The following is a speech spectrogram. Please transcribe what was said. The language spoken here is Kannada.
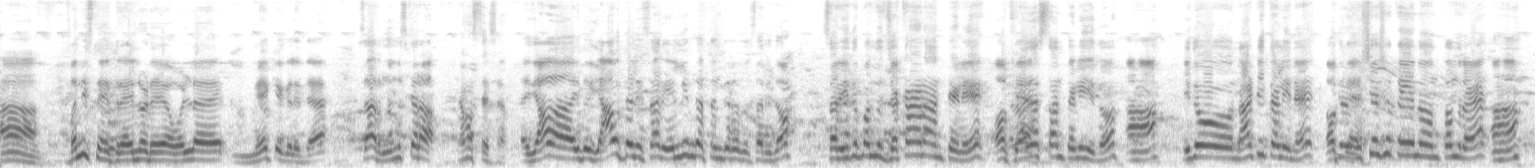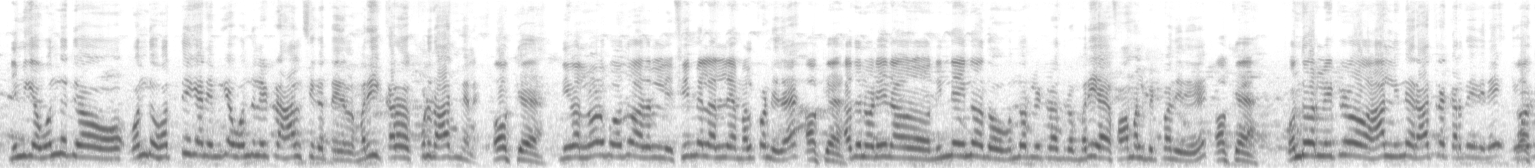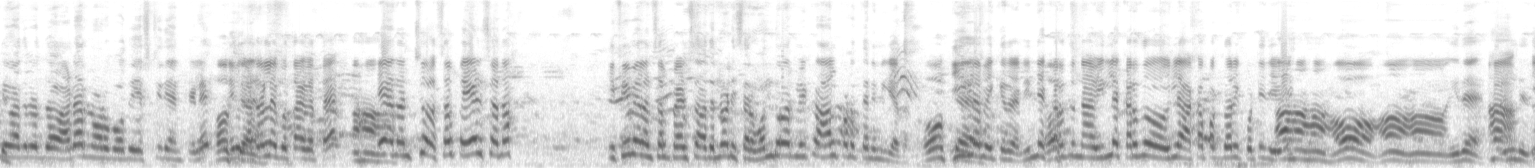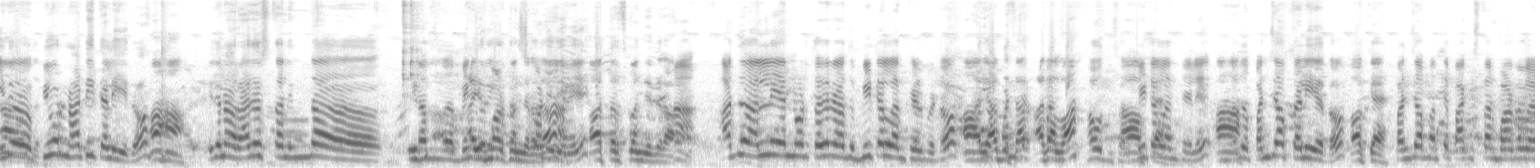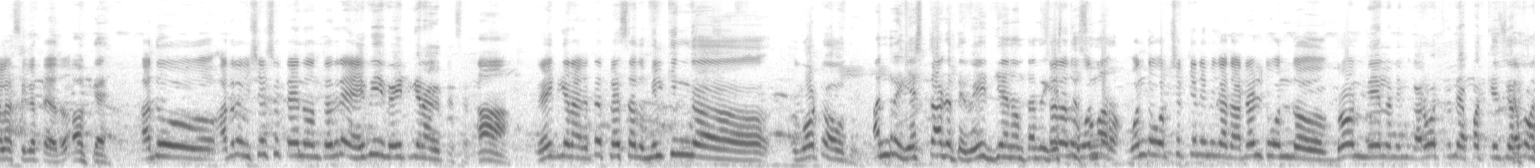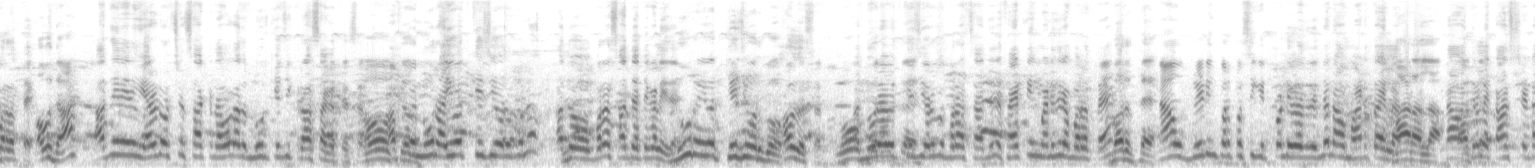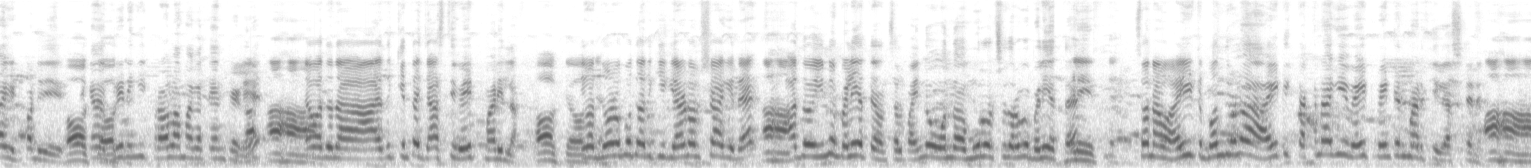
ಹಾ ಬನ್ನಿ ಸ್ನೇಹಿತರೆ ಇಲ್ಲಿ ನೋಡಿ ಒಳ್ಳೆ ಮೇಕೆಗಳಿದೆ. ಸರ್ ನಮಸ್ಕಾರ. ನಮಸ್ತೆ ಸರ್. ಯಾವ ಇದು ಯಾವ ತಳಿ ಸರ್? ಎಲ್ಲಿಂದ ತಂದಿರೋದು ಸರ್ ಇದು? ಸರ್ ಇದು ಬಂದು ಜಕರಾಣ ಅಂತೇಳಿ. ಹೇಳಿ ರಾಜಸ್ಥಾನ್ ತಳಿ ಇದು. ಹಾ ಇದು ನಾಟಿ ತಳಿನೇ. ಇದ್ರ. ವಿಶೇಷತೆ ಏನು ಅಂತಂದ್ರೆ ನಿಮ್ಗೆ ನಿಮಗೆ ಒಂದು ದ- ಒಂದು ಹೊತ್ತಿಗೆ ನಿಮಗೆ ಒಂದು ಲೀಟರ್ ಹಾಲು ಸಿಗುತ್ತೆ ಇದ್ರಲ್ಲಿ ಮರಿ ಕರ ಕುಡಿದಾದ್ಮೇಲೆ. ಓಕೆ. ನೀವಲ್ಲಿ ನೋಡ್ಬೋದು ಅದರಲ್ಲಿ ಫೀಮೇಲ್ ಅಲ್ಲೇ ಮಲ್ಕೊಂಡಿದೆ. ಓಕೆ. ಅದು ನೋಡಿ ನಾವು ನಿನ್ನೆ ಇನ್ನೂ ಅದು ಒಂದೂವರೆ ಲೀಟರ್ ಆದ್ರೂ ಮರಿ ಫಾರ್ಮ್ ಅಲ್ಲಿ ಬಿಟ್ಟು ಬಂದಿದೀವಿ ಓಕೆ. ಒಂದೂವರೆ ಲೀಟರ್ ಹಾಲ್ ನಿನ್ನೆ ರಾತ್ರಿ ಕರೆದಿದ್ದೀನಿ. ಇವಾಗ ನೀವು ಅದ್ರದ್ದು ಆರ್ಡರ್ ನೋಡಬಹುದು ಎಷ್ಟಿದೆ ಅಂತೇಳಿ. ಅದರಲ್ಲೇ ಗೊತ್ತಾಗುತ್ತೆ. ಏ ಸ್ವಲ್ಪ ಹೇಳ್ಸೋದ. ಈ ಫಿಮೇಲ್ ಒಂದ್ ಸ್ವಲ್ಪ ಹೇಳ್ಸೋ. ಅದನ್ನ ನೋಡಿ ಸರ್ ಒಂದೂವರೆ ಲೀಟರ್ ಹಾಲು ಕೊಡುತ್ತೆ ನಿಮಗೆ ಅದು. ಈಗಲೇ ಬೇಕಿದ್ರೆ. ನಿನ್ನೆ ಕರೆದು ನಾವು ಇಲ್ಲೇ ಕರೆದು ಇಲ್ಲೇ ಅಕ್ಕಪಕ್ಕದವ್ರಿಗೆ ಕೊಟ್ಟಿದೀವಿ ಇದೆ. ಇದು. ಪ್ಯೂರ್ ನಾಟಿ ತಳಿ ಇದು. ಇದು ನಾವು ರಾಜಸ್ಥಾನದಿಂದ ತರ್ಸ್ಕೊಂಡಿದೀವಿ. ಅದು ಅಲ್ಲಿ ಏನ್ ನೋಡ್ತಾ ಇದ್ರೆ ಅದು ಬೀಟಲ್ ಅಂತ ಹೇಳ್ಬಿಟ್ಟು. ಹಾ ಯಾವ್ದು ಸರ್? ಅದಲ್ವಾ? ಹೌದು ಸರ್. ಬೀಟಲ್ ಅಂತ ಹೇಳಿ. ಅದು ಪಂಜಾಬ್ ತಳಿ ಅದು. ಓಕೆ. ಪಂಜಾಬ್ ಮತ್ತೆ ಪಾಕಿಸ್ತಾನ ಬಾರ್ಡರ್ ಎಲ್ಲ ಸಿಗುತ್ತೆ ಅದು. ಓಕೆ. ಅದು ಅದರ ವಿಶೇಷತೆ ಏನು ಅಂತಂದ್ರೆ ಹೆವಿ ವೆಯ್ಟ್ ಗೇನ್ ಆಗುತ್ತೆ ಸರ್. ಹಾ ವೆಯ್ಟ್ ಗೇನ್ ಆಗುತ್ತೆ ಪ್ಲಸ್ ಅದು ಮಿಲ್ಕಿಂಗ್ ಗೋಟು ಹೌದು. ಅಂದ್ರೆ ಎಷ್ಟಾಗುತ್ತೆ? ವೆಯ್ಟ್ ಗೇನ್ ಅಂತಂದ್ರೆ ಎಷ್ಟು? ಸುಮಾರು? ಒಂದು ವರ್ಷಕ್ಕೆ ನಿಮಗೆ ಅದು ಅಡಲ್ಟ್ ಒಂದು ಗ್ರೋನ್ ಮೇಲೆ ನಿಮ್ಗೆ ಅರವತ್ತರಿಂದ ಎಪ್ಪತ್ತು ಕೆಜಿ ವರೆಗೂ ಬರುತ್ತೆ. ಹೌದಾ? ಅದೇ ನೀವು ಎರಡು ವರ್ಷ ಸಾಕಿದವಾಗ ಅದು ನೂರು ಕೆಜಿ ಕ್ರಾಸ್ ಆಗುತ್ತೆ ಸರ್. Okay. ನೂರ ಐವತ್ತು ಕೆಜಿ ವರೆಗೂ ಅದು ಬರೋ ಸಾಧ್ಯತೆಗಳಿದೆ. ನೂರೈವತ್ತು ಕೆಜಿ ವರ್ಗು? ಹೌದು ಸರ್. ನೂರ ಐವತ್ತು ಕೆಜಿ ವರೆಗೂ ಬರೋ ಸಾಧ್ಯತೆ ಫೈಟಿಂಗ್ ಮಾಡಿದ್ರೆ ಬರುತ್ತೆ. ಬರುತ್ತೆ. ನಾವು ಬ್ರೀಡಿಂಗ್ ಪರ್ಪಸ್ಗೆ ಇಟ್ಕೊಂಡಿರೋದ್ರಿಂದ ನಾವು ಮಾಡ್ತಾ ಇಲ್ಲ. ಮಾಡಲ್ಲ. ನಾವು ಅದ್ರಲ್ಲೇ ಕಾನ್ಸ್ಟೆಂಟ್ ಆಗಿ ಇಟ್ಕೊಂಡಿದೀವಿ. Okay, okay. ಬ್ರೀಡಿಂಗ್ ಪ್ರಾಬ್ಲಮ್ ಆಗುತ್ತೆ ಅಂತ ಹೇಳಿ. ಹಾ ಹಾ ನಾವು ಅದನ್ನ ಅದಕ್ಕಿಂತ ಜಾಸ್ತಿ ವೆಯ್ಟ್ ಮಾಡಿಲ್ಲ. ಓಕೆ ಓಕೆ ಇವತ್ತು ನೋಡಬಹುದು ಅದಕ್ಕೆ ಈಗ ಎರಡು ವರ್ಷ ಆಗಿದೆ. ಹಾ, ಹಾ. ಅದು ಇನ್ನು ಬೆಳೆಯುತ್ತೆ ಒಂದ್ ಸ್ವಲ್ಪ ಇನ್ನು ಒಂದು ಮೂರು ವರ್ಷದವರೆಗೂ ಬೆಳೆಯುತ್ತೆ. ಬೆಳೆಯುತ್ತೆ. ಸೊ ನಾವು ಹೈಟ್ ಬಂದ್ರು ಹೈಟ್ ತಕ್ಕನಾಗಿ ವೈಟ್ ಮೇಂಟೈನ್ ಮಾಡ್ತೀವಿ ಅಷ್ಟೇನೆ.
